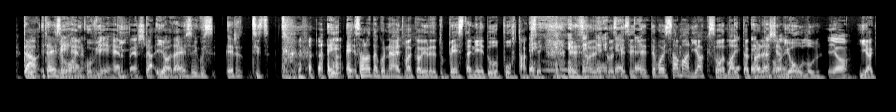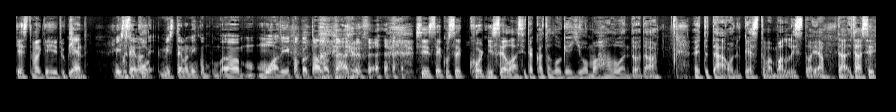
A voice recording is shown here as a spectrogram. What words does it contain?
tää ei se ole niinku... Joo, tää ei se niinku... Siis, ei, ei, sanotaanko näin, että vaikka on yritetty pestä, niin ei tullut puhtaaksi. Koska siis te ette voi samaan jaksoon laittaa Kardashian joulun ja kestävän kehityksen. Mistä teillä on, ko- mistä teillä on niinku, uh, muovia koko talo täällä? siis se, kun se Courtney selaa sitä katalogia, joo, mä haluan, tota, että tämä on kestävä mallisto. Ja tää, tää se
